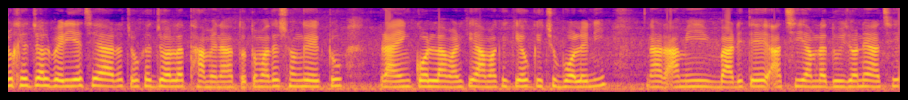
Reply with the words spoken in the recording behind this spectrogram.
চোখের জল বেরিয়েছে আর চোখের জল আর থামে না। তো তোমাদের সঙ্গে একটু প্রাইং করলাম আর কি। আমাকে কেউ কিছু বলেনি। আর আমি বাড়িতে আছি, আমরা দুইজনে আছি,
